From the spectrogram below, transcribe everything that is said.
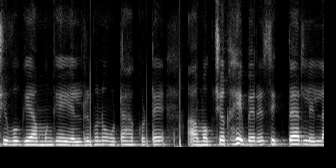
ಶಿವುಗೆ, ಅಮ್ಮಂಗೆ ಎಲ್ರಿಗೂ ಊಟ ಹಾಕ್ಕೊಟ್ಟೆ. ಆ ಮೊಗ್ಚಕಾಯಿ ಬೇರೆ ಸಿಗ್ತಾ ಇರಲಿಲ್ಲ.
